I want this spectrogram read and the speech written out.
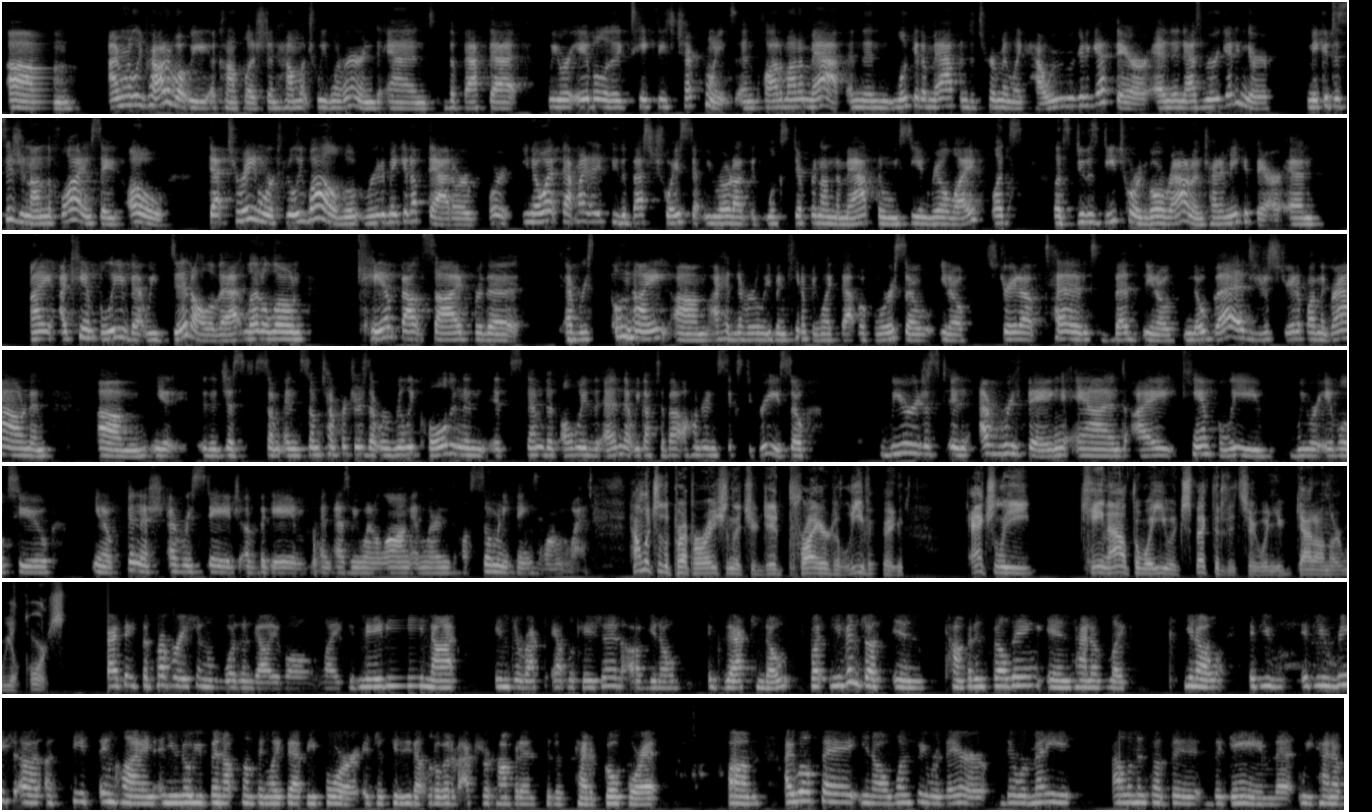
um, I'm really proud of what we accomplished and how much we learned, and the fact that we were able to take these checkpoints and plot them on a map, and then look at a map and determine like how we were going to get there, and then as we were getting there, make a decision on the fly and say, oh that terrain works really well. We're going to make it up that, or, or you know what, that might be the best choice that we wrote on. It looks different on the map than we see in real life. Let's let's do this detour and go around and try to make it there. And I I can't believe that we did all of that, let alone camp outside for the every single night. Um, I had never really been camping like that before. So, you know, straight up tent, bed, you know, no beds, you're just straight up on the ground. And um, it just some, and some temperatures that were really cold. And then it stemmed all the way to the end that we got to about 106 degrees. So we were just in everything. And I can't believe we were able to you know finish every stage of the game and as we went along and learned so many things along the way how much of the preparation that you did prior to leaving actually came out the way you expected it to when you got on the real course i think the preparation was invaluable like maybe not in direct application of you know exact notes but even just in confidence building in kind of like you know if you if you reach a, a, steep incline and you know you've been up something like that before, it just gives you that little bit of extra confidence to just kind of go for it. Um, I will say, you know, once we were there, there were many elements of the the game that we kind of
